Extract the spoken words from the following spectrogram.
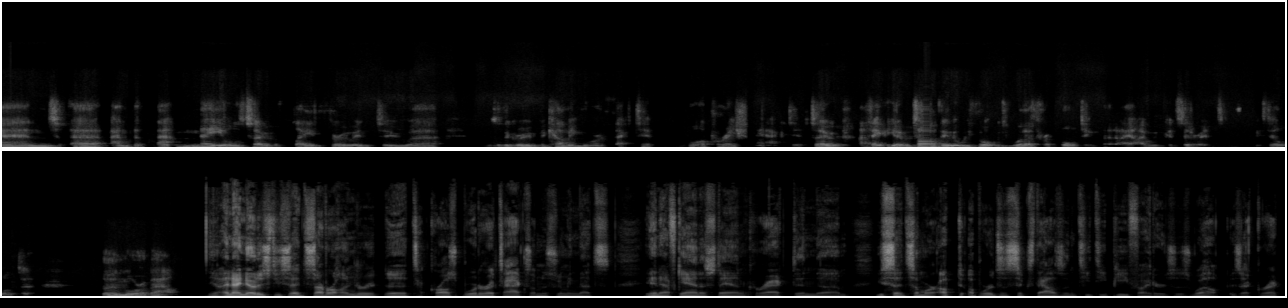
and uh, and that that may also have played through into uh, into the group becoming more effective, more operationally active. So I think you know something that we thought was worth reporting, but I, I would consider it we still want to learn more about. Yeah, and I noticed you said several hundred uh, t- cross-border attacks. I'm assuming that's in Afghanistan, correct? And um, you said somewhere up to upwards of six thousand TTP fighters as well. Is that correct?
